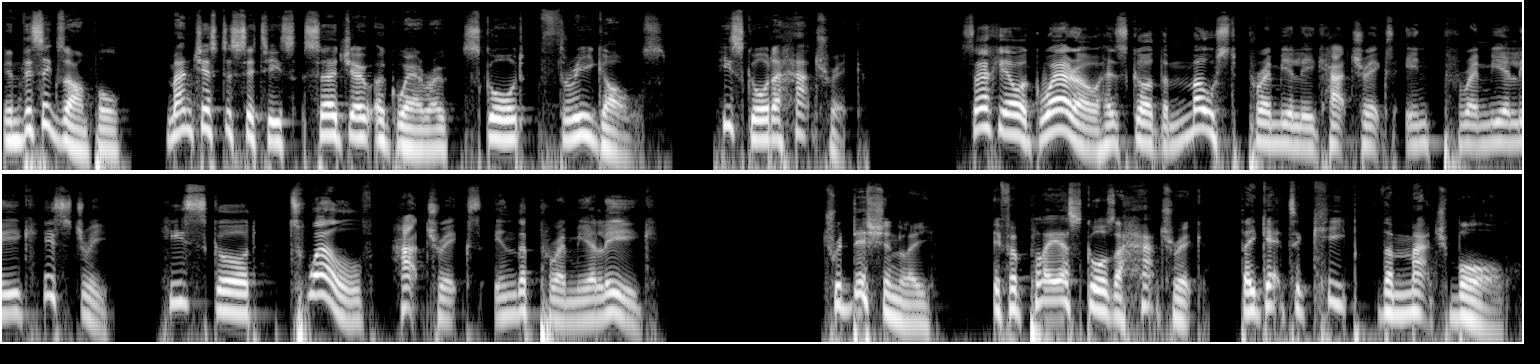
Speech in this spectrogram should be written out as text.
In this example, Manchester City's Sergio Aguero scored three goals. He scored a hat trick. Sergio Aguero has scored the most Premier League hat tricks in Premier League history. He's scored 12 hat tricks in the Premier League. Traditionally, if a player scores a hat trick, they get to keep the match ball.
